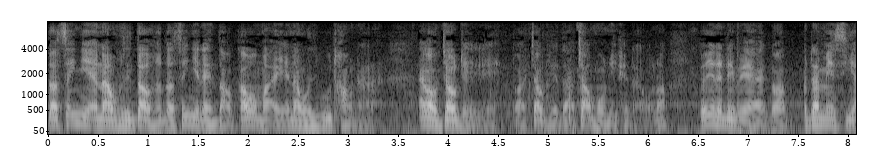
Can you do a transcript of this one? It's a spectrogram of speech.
သူကစိတ်ညစ် anabonsi တောက်ဆိုတော့စိတ်ညစ်တိုင်းတောက်။ကောက်ပေါ်မှာအဲ anabonsi ဘူးထောင်ထားတာ။အဲ့ကောင်ကြောက်တယ်လေ။သူကကြောက်တယ်ဒါအကြောက်မုံနေဖြစ်တာပေါ့နော်။ပြောချင်တဲ့အိဗေကသူက vitamin C က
